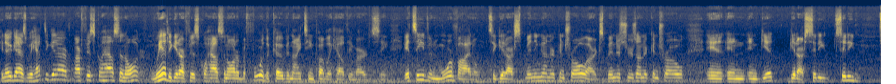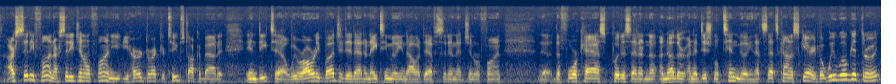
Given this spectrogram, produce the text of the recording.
you know, guys, we have to get our, our fiscal house in order. We had to get our fiscal house in order before the COVID 19 public health emergency. It's even more vital to get our spending under control, our expenditures under control, and, and, and get, get our city, city our city fund, our city general fund, you, you, heard Director Toups talk about it in detail. We were already budgeted at an $18 million deficit in that general fund. The, the forecast put us at an, another, an additional 10 million. That's, that's kind of scary, but we will get through it.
